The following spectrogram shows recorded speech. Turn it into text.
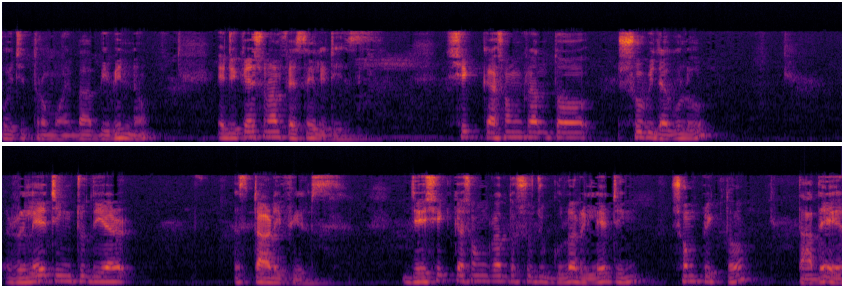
বৈচিত্র্যময় বা বিভিন্ন এডুকেশনাল ফ্যাসিলিটিস শিক্ষা সংক্রান্ত সুবিধাগুলো relating to their study fields যে শিক্ষা সংক্রান্ত সুযোগগুলো রিলেটিং সম্পৃক্ত, তাদের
